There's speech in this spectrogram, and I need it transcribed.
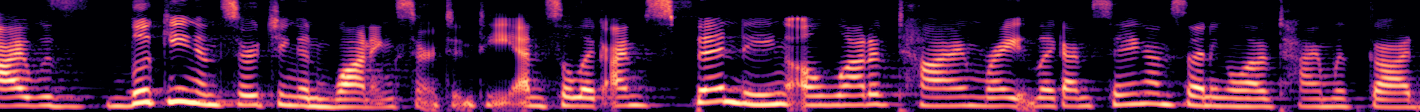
I was looking and searching and wanting certainty. And so like I'm spending a lot of time, right? Like I'm saying I'm spending a lot of time with God,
